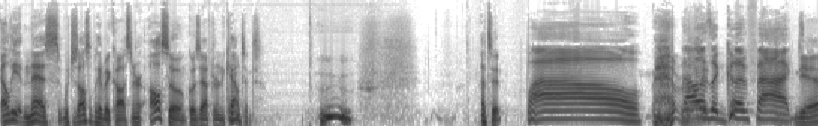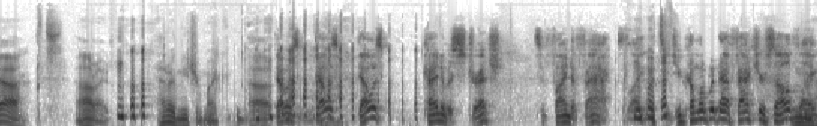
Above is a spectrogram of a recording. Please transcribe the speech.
Eliot Ness, which is also played by Costner, also goes after an accountant. Ooh. That's it. Wow. That was a good fact. Yeah. All right. How do I mute your mic? Uh, That was that was that was kind of a stretch to find a fact. Like, did you come up with that fact yourself? Like,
